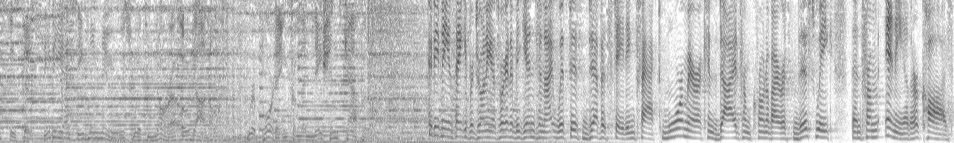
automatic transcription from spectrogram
This is the CBS Evening News with Norah O'Donnell, reporting from the nation's capital. Good evening and thank you for joining us. We're going to begin tonight with this devastating fact. More Americans died from coronavirus this week than from any other cause.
